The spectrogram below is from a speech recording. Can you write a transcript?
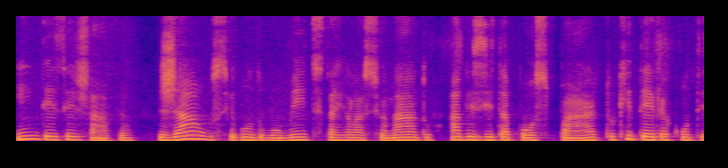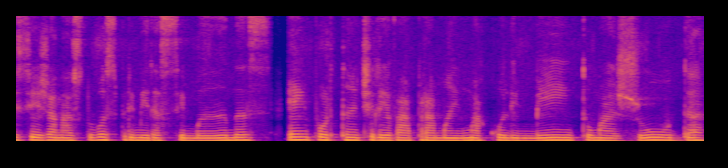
indesejável. Já o segundo momento está relacionado à visita pós-parto, que deve acontecer já nas duas primeiras semanas. É importante levar para a mãe um acolhimento, uma ajuda,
